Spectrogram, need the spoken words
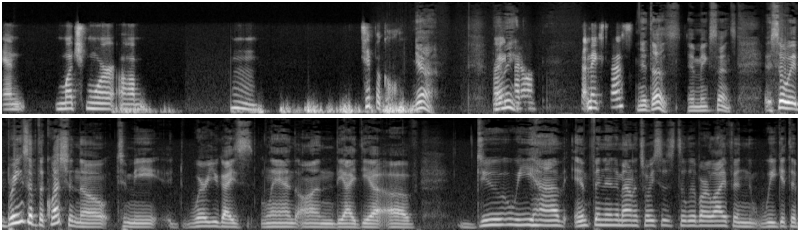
and much more um, Hmm. Typical. Yeah. Right. Me, I don't. That makes sense. It does. It makes sense. So it brings up the question, though, to me, where you guys land on the idea of do we have infinite amount of choices to live our life and we get to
